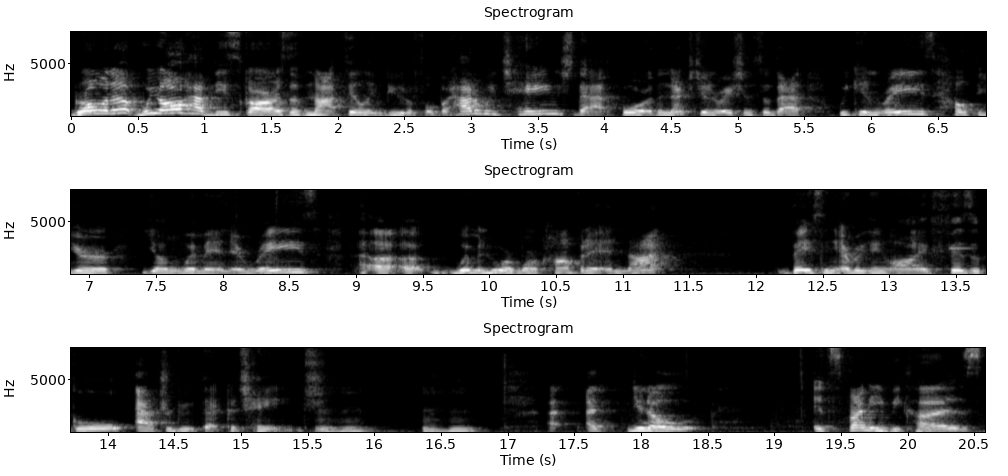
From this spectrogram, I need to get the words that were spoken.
growing up, we all have these scars of not feeling beautiful. But how do we change that for the next generation so that we can raise healthier young women and raise uh, uh, women who are more confident and not basing everything on a physical attribute that could change? Mm hmm. Mm I, I, you know, it's funny because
